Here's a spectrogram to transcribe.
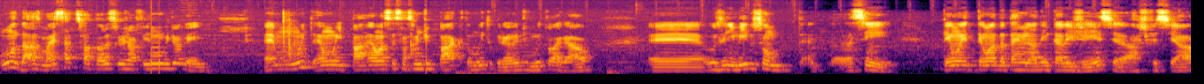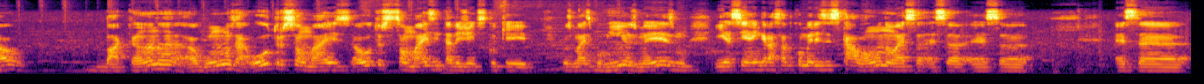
Uma das mais satisfatórias que eu já fiz num videogame. É muito, é, um, é uma sensação de impacto muito grande, muito legal. É, os inimigos são, assim, tem uma, tem uma determinada inteligência artificial bacana, alguns, outros são mais, outros são mais inteligentes do que os mais burrinhos mesmo. E assim é engraçado como eles escalonam essa essa essa essa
